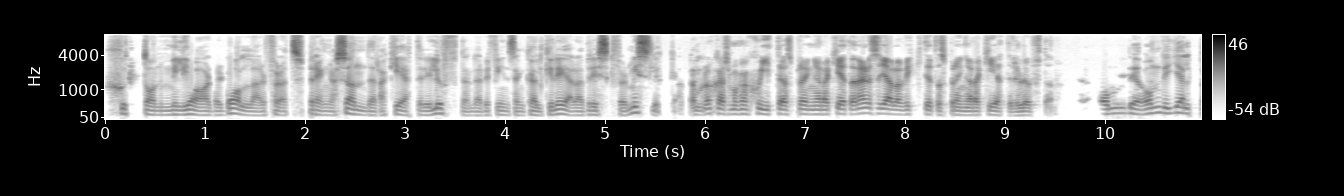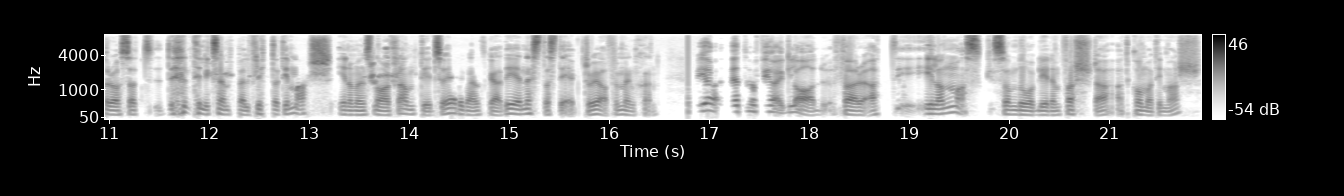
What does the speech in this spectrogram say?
17 miljarder dollar för att spränga sönder raketer i luften där det finns en kalkylerad risk för misslyckande. ja, men då kanske man kan skita i att spränga raketer. Är det så jävla viktigt att spränga raketer i luften? om det, om det hjälper oss att till exempel flytta till Mars inom en snar framtid så är det ganska, det är nästa steg tror jag för människan. Jag, vet du varför jag är glad för att Elon Musk, som då blir den första att komma till Mars,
